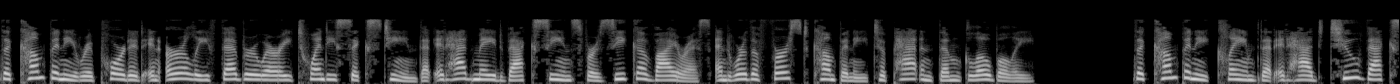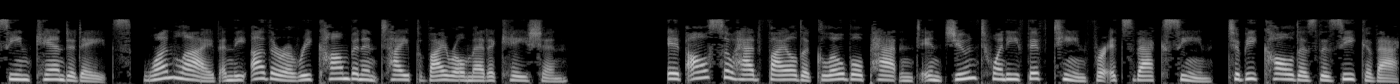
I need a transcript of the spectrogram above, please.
The company reported in early February 2016 that it had made vaccines for Zika virus and were the first company to patent them globally. The company claimed that it had two vaccine candidates, one live and the other a recombinant type viral medication. It also had filed a global patent in June 2015 for its vaccine, to be called as the ZikaVac.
